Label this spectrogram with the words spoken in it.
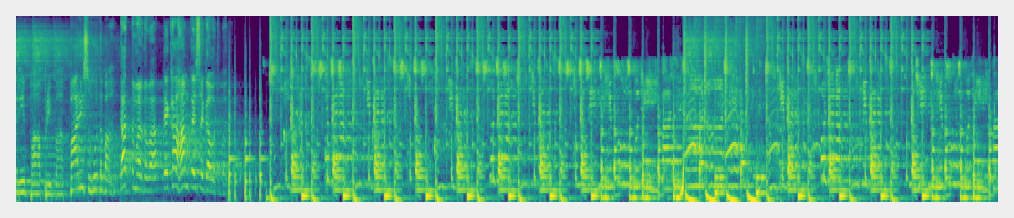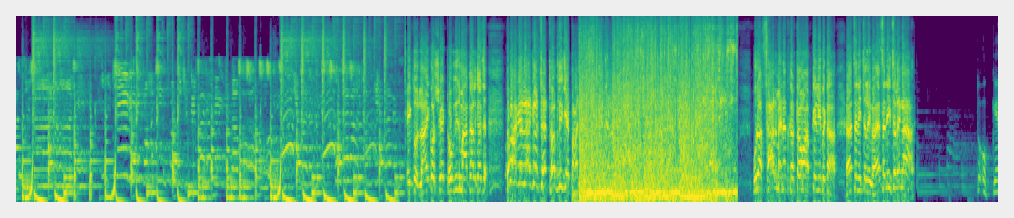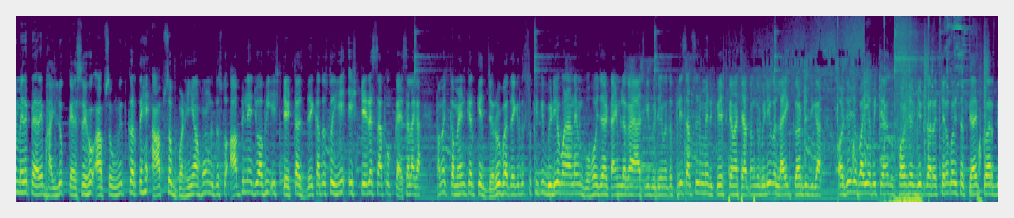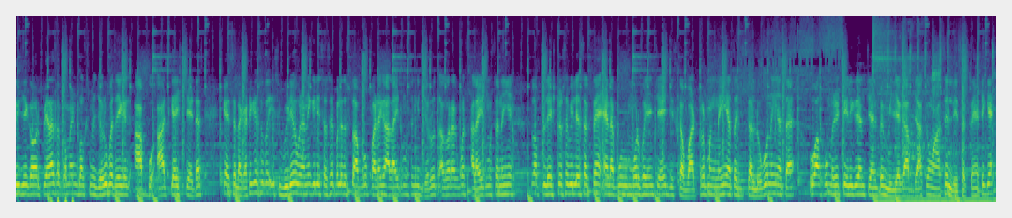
अरे बाप रे बाप बारिश होत बा दत्त मर्दवा देखा हम कैसे गावत बा। शेयर ठोक दीजिए महाकाल का दबा के लाइक और ठोक दीजिए पूरा साल मेहनत करता हूँ आपके लिए बेटा। ऐसा नहीं चलेगा, ऐसा नहीं चलेगा। तो ओके, मेरे प्यारे भाई लोग, कैसे हो? आप सब उम्मीद करते हैं आप सब बढ़िया होंगे। दोस्तों, आपने जो अभी स्टेटस देखा, दोस्तों, ये स्टेटस आपको कैसा लगा? हमें कमेंट करके ज़रूर बताइएगा दोस्तों, क्योंकि वीडियो बनाने में बहुत ज़्यादा टाइम लगा है आज की वीडियो में तो प्लीज़ आपसे मैं रिक्वेस्ट करना चाहता हूँ कि वीडियो को लाइक कर दीजिएगा। और जो जो भाई अभी चैनल को फ़र्स्ट विज़िट कर रहे हैं चैनल को भी सब्सक्राइब कर दीजिएगा और प्यारा सा कमेंट बॉक्स में ज़रूर बताइएगा आपको आज का स्टेटस कैसे लगा, ठीक है? दोस्तों तो इस वीडियो बनाने के लिए सबसे पहले दोस्तों आपको पड़ेगा अलाइट मोशन की ज़रूरत। अगर आपके पास अलाइट मोशन नहीं है तो आप प्ले स्टोर से भी ले सकते हैं। एंड आपको मोड भजन चाहिए जिसका वाटर मंग नहीं आता, जिसका लोगो नहीं आता है, वो आपको मेरे टेलीग्राम चैनल पर मिल जाएगा। आप जाकर वहाँ से ले सकते हैं, ठीक है?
